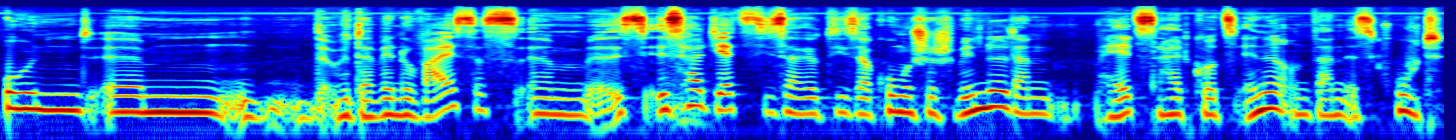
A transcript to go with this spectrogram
Und ähm, da, wenn du weißt, dass, ähm, es ist halt jetzt dieser, dieser komische Schwindel, dann hältst du halt kurz inne und dann ist gut.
